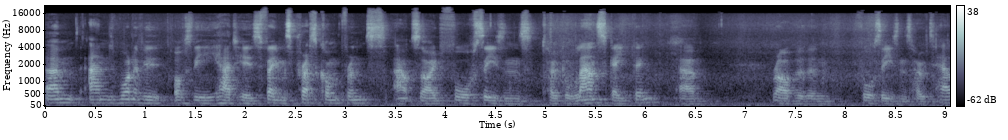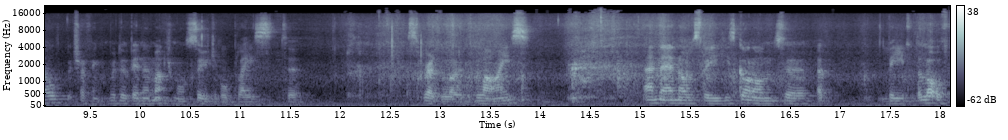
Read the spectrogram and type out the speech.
Um, and one of his, obviously, he had his famous press conference outside Four Seasons Total Landscaping, um, rather than Four Seasons Hotel, which I think would have been a much more suitable place to spread a load of lies. And then obviously he's gone on to uh, lead a lot of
